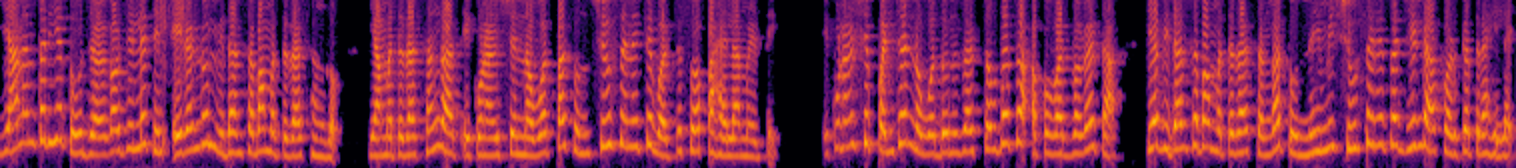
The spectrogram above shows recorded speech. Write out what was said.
यानंतर येतो जळगाव जिल्ह्यातील एरंडोल विधानसभा मतदारसंघ. या मतदारसंघात एकोणाशे नव्वदपासून शिवसेनेचे वर्चस्व पाहायला मिळते. एकोणावीसशे पंच्याण्णव व दोन हजार चौदाचा अपवाद वगळता या विधानसभा मतदारसंघातून नेहमी शिवसेनेचा झेंडा फडकत राहिलाय.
